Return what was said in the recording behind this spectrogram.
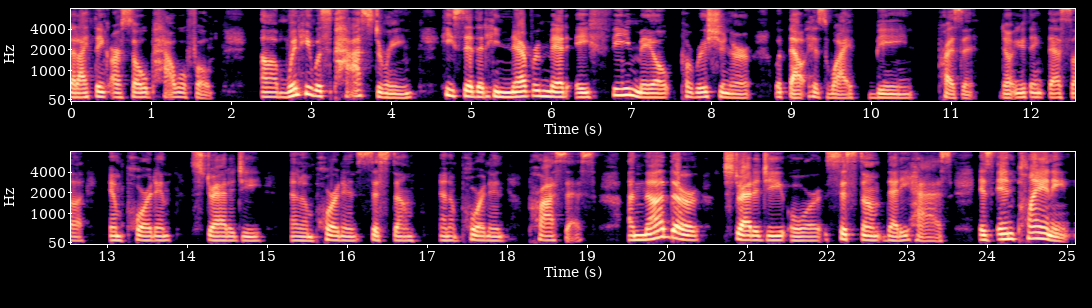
that I think are so powerful. Um, when he was pastoring, he said that he never met a female parishioner without his wife being present. Don't you think that's a important strategy, an important system, an important process? Another strategy or system that he has is in planning.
